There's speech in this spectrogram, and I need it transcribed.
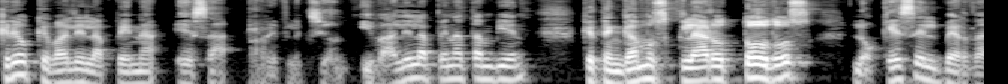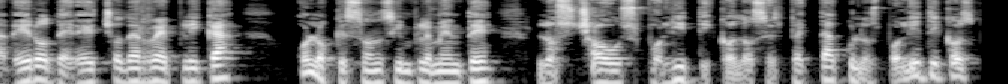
creo que vale la pena esa reflexión y vale la pena también que tengamos claro todos lo que es el verdadero derecho de réplica o lo que son simplemente los shows políticos, los espectáculos políticos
